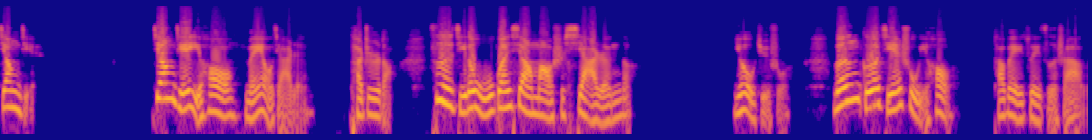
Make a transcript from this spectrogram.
江姐。江姐以后没有嫁人，她知道自己的五官相貌是吓人的。又据说，文革结束以后，他畏罪自杀了。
